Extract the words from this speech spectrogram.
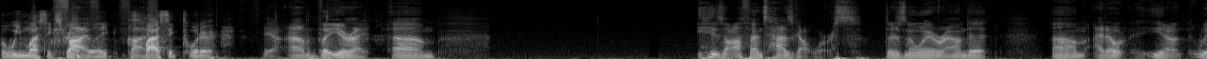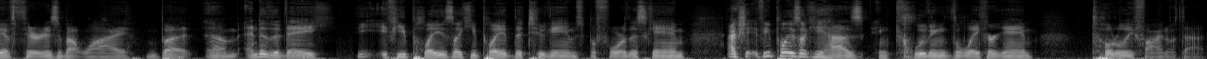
but we must extrapolate. Five, five. Classic Twitter. Yeah, um, but you're right. Um, his offense has got worse. There's no way around it. Um, I don't, you know, we have theories about why, but um, end of the day, if he plays like he played the two games before this game, actually, if he plays like he has, including the Laker game, totally fine with that.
